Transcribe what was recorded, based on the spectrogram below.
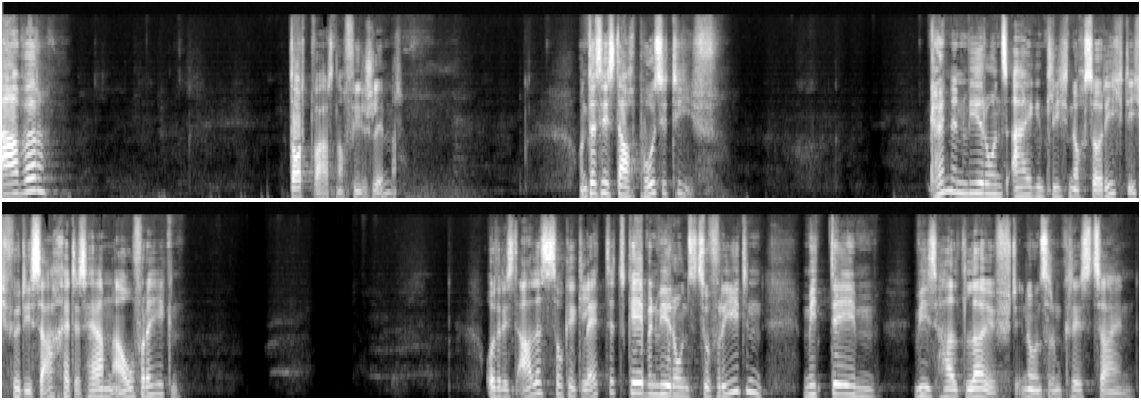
Aber dort war es noch viel schlimmer. Und das ist auch positiv. Können wir uns eigentlich noch so richtig für die Sache des Herrn aufregen? Oder ist alles so geglättet? Geben wir uns zufrieden mit dem, wie es halt läuft in unserem Christsein?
